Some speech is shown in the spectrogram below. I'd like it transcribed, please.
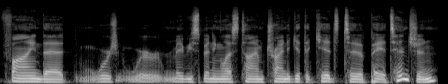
find that we're we're maybe spending less time trying to get the kids to pay attention.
